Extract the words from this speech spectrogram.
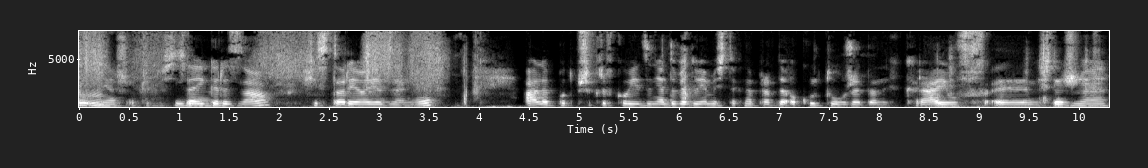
Również oczywiście. Daj gryza. Historia o jedzeniu. Ale pod przykrywką jedzenia dowiadujemy się tak naprawdę o kulturze danych krajów. Y, myślę, że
